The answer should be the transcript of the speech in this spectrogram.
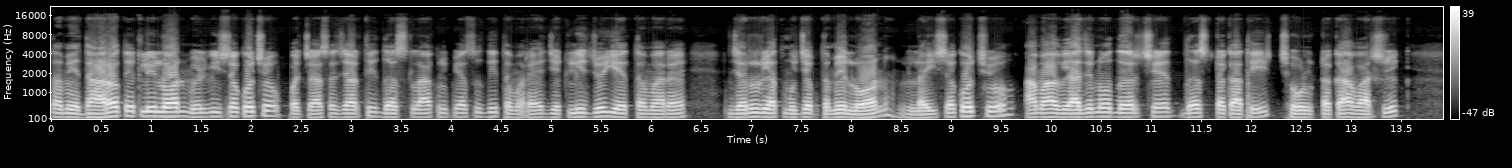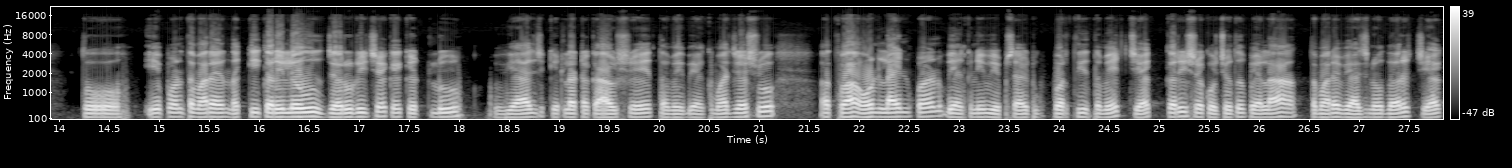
તમે ધારો તેટલી લોન મેળવી શકો છો. પચાસ હજારથી દસ લાખ રૂપિયા સુધી તમારે જેટલી જોઈએ તમારે જરૂરિયાત મુજબ તમે લોન લઈ શકો છો. આમાં વ્યાજનો દર છે દસ ટકાથી સોળ ટકા વાર્ષિક. તો એ પણ તમારે નક્કી કરી લેવું જરૂરી છે કે કેટલું વ્યાજ કેટલા ટકા આવશે તમે બેંકમાં જશો અથવા ઓનલાઈન પણ બેંકની વેબસાઇટ ઉપરથી તમે ચેક કરી શકો છો. તો પહેલાં તમારે વ્યાજનો દર ચેક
